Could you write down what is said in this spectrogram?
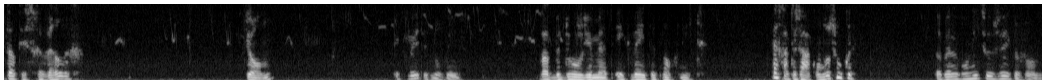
dat is geweldig. John, Ik weet het nog niet. wat bedoel je met ik weet het nog niet? Hij gaat de zaak onderzoeken. Daar ben ik nog niet zo zeker van.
